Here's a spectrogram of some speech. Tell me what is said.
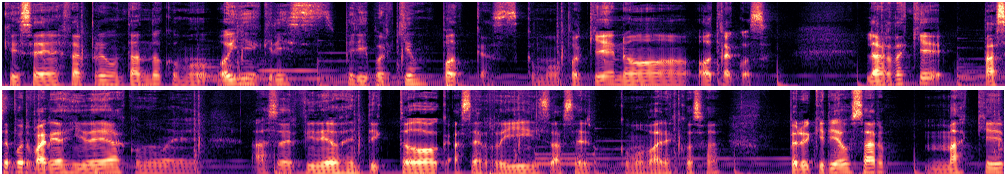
que se deben estar preguntando como, oye Chris, pero ¿y por qué un podcast? Como, ¿por qué no otra cosa? La verdad es que pasé por varias ideas como hacer videos en TikTok, hacer reels, hacer como varias cosas, pero quería usar más que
